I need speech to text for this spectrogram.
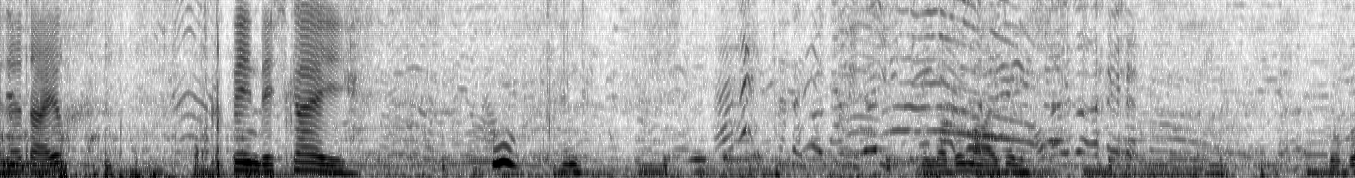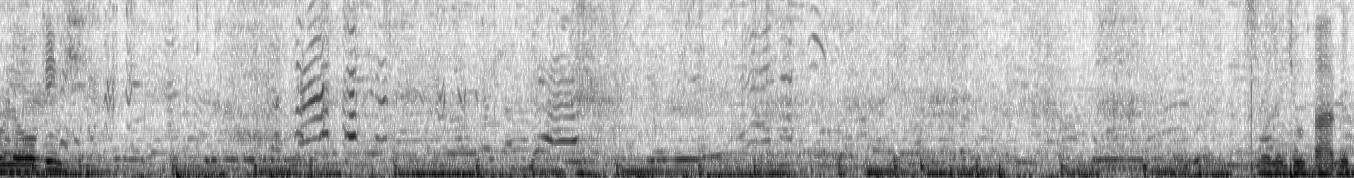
Yan na tayo. Cafe in the sky. Woo. Ang gagawin mga idol. Overlooking. Sulit yung pagod.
